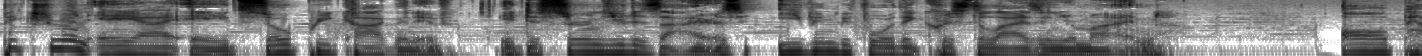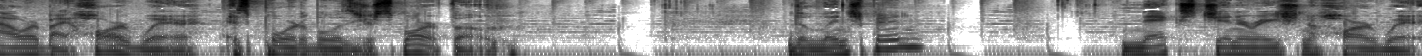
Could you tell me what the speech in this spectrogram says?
Picture an AI aid so precognitive it discerns your desires even before they crystallize in your mind. All powered by hardware as portable as your smartphone. The linchpin? Next generation hardware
